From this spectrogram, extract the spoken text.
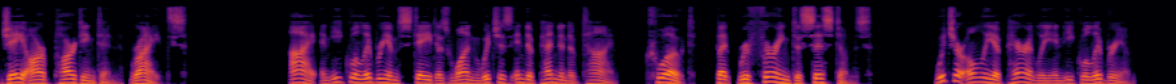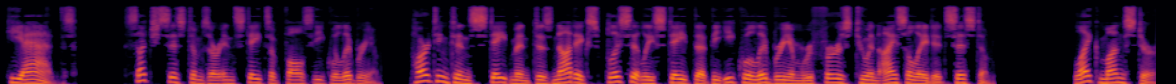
J. R. Partington, writes, I an equilibrium state is one which is independent of time. Quote, but, referring to systems which are only apparently in equilibrium. He adds, such systems are in states of false equilibrium. Partington's statement does not explicitly state that the equilibrium refers to an isolated system. Like Munster,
